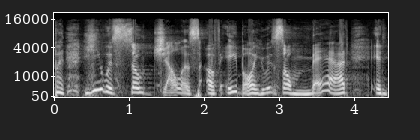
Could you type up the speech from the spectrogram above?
But he was so jealous of Abel. He was so mad. And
